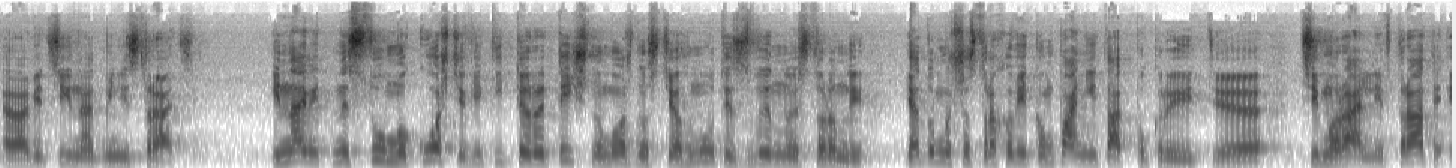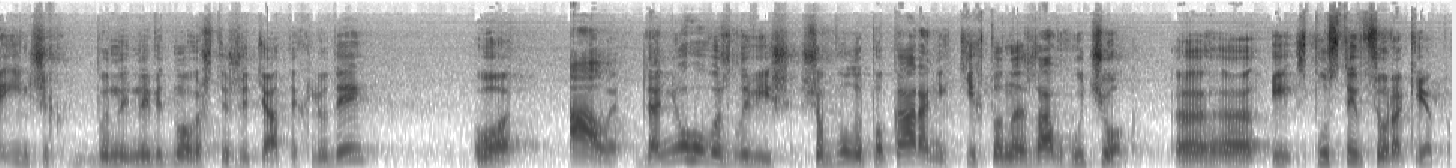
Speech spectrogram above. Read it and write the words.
авіаційної адміністрації. І навіть не сума коштів, які теоретично можна стягнути з винної сторони. Я думаю, що страхові компанії і так покриють е, ці моральні втрати, а інших не відновиш життя тих людей. От. Але для нього важливіше, щоб були покарані ті, хто нажав гучок е, е, і спустив цю ракету.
